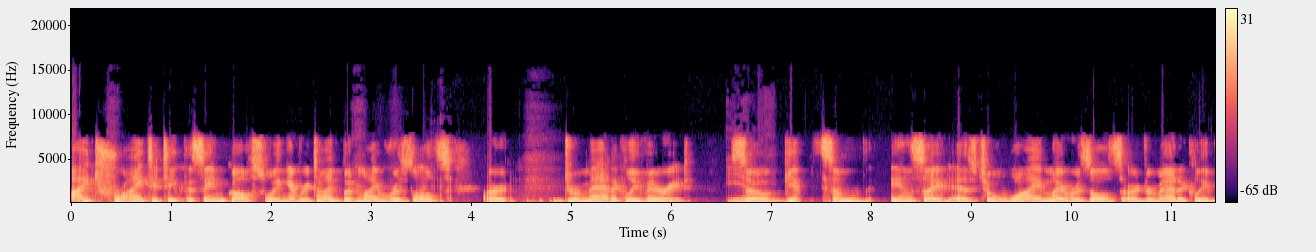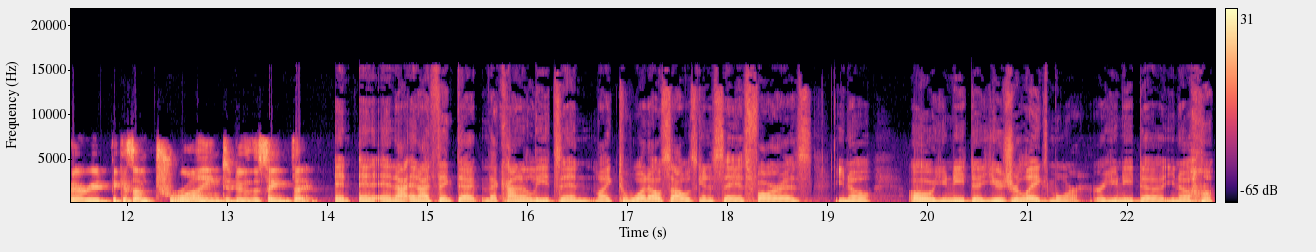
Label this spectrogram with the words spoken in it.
I try to take the same golf swing every time, but my results are dramatically varied. Yeah. So give some insight as to why my results are dramatically varied because I'm trying to do the same thing. And and and I, and I think that that kind of leads in like to what else I was going to say as far as, you know, oh, you need to use your legs more, or you need to, you know,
